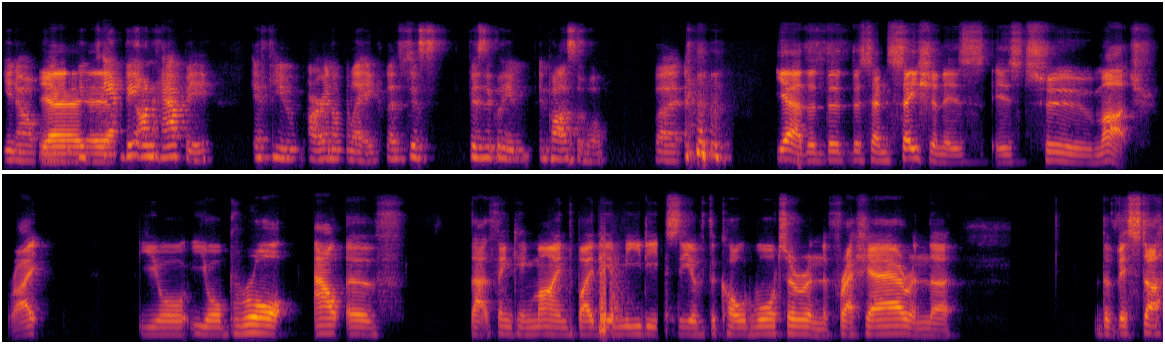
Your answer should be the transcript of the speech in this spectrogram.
You know like, Yeah, you yeah, yeah. can't be unhappy if you are in a lake. That's just physically impossible but yeah the, the the sensation is is too much right? You're you're brought out of that thinking mind by the immediacy of the cold water and the fresh air and the the vista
